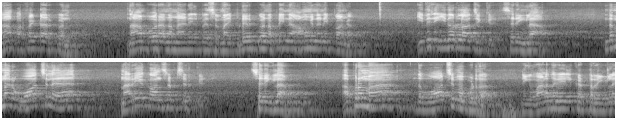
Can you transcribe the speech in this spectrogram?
நான் பர்ஃபெக்டாக இருக்குவேன் நான் போகிறேன் நான் மேடையில் பேசுகிறேன் நான் இப்படி இருக்குவேன் அப்படின்னு அவங்க நினைப்பாங்க. இது இது ஒரு லாஜிக்கு சரிங்களா? இந்த மாதிரி வாட்சில் நிறைய கான்செப்ட்ஸ் இருக்குது சரிங்களா? அப்புறமா இந்த வாட்சும் அப்படிதான். நீங்கள் வலது கையில் கட்டுறீங்களா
